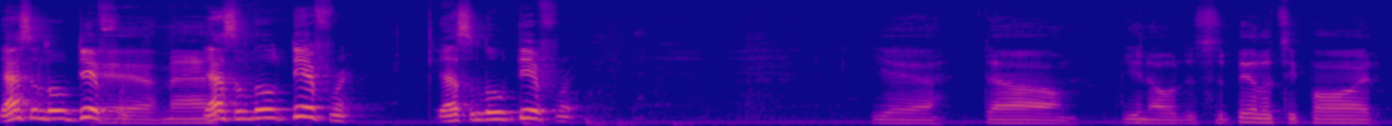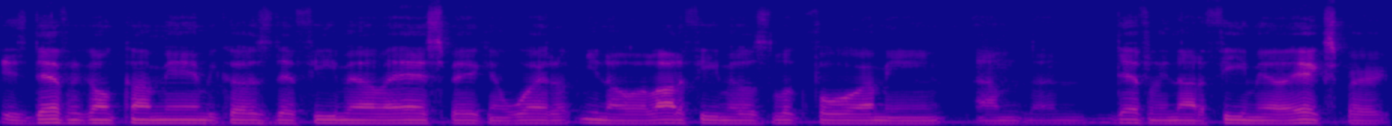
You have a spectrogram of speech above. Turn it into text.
That's a little different. Yeah, man. That's a little different. That's a little different. Yeah, the um, you know the stability part is definitely gonna come in because the female aspect and what you know a lot of females look for. I mean, I'm, I'm definitely not a female expert.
